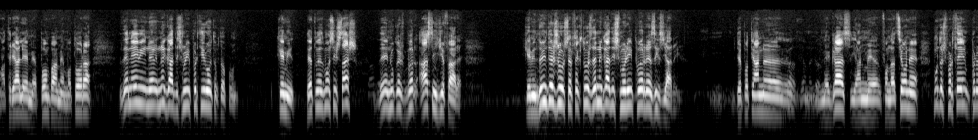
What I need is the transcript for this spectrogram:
materiale, me pompa, me motora dhe ne jemi në në gatishmëri për t'i ruajtur këto punë. Kemi tetëmbëdhjetë muaj siç thashë dhe nuk është bërë asnjë gjë fare. Kemi ndenjur dezhur sepse këtu është dhe në gatishmëri për rrezik zjarri. Depot janë me gaz, janë me fondacione, mund të shpërthejnë për...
